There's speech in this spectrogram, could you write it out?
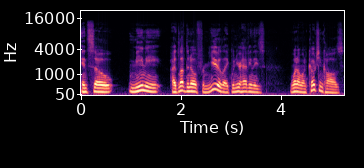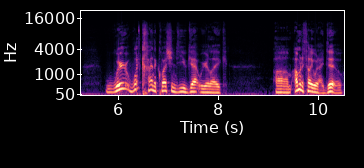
And so mimi i'd love to know from you like when you're having these one-on-one coaching calls where what kind of question do you get where you're like um, i'm going to tell you what i do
